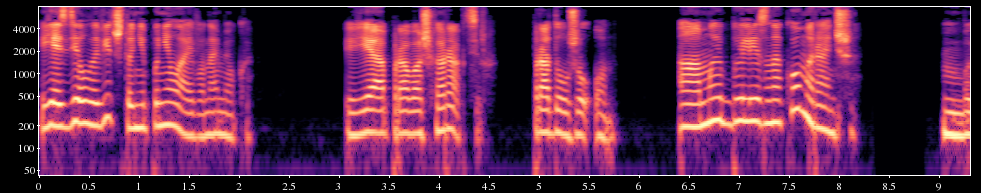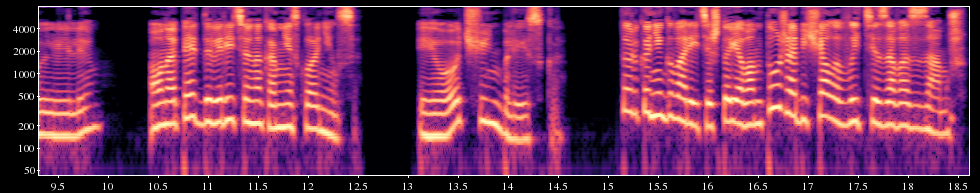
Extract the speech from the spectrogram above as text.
Я сделала вид, что не поняла его намека». «Я про ваш характер», — продолжил он. «А мы были знакомы раньше?» «Были». Он опять доверительно ко мне склонился. «И очень близко». «Только не говорите, что я вам тоже обещала выйти за вас замуж».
